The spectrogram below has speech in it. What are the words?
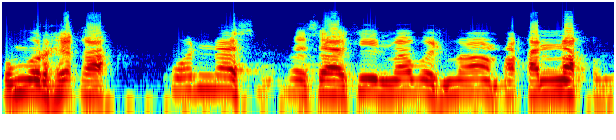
ومرهقة. والناس مساكين ما بش معهم حق النقل.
